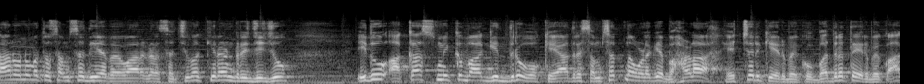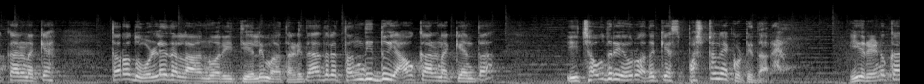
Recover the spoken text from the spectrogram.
ಕಾನೂನು ಮತ್ತು ಸಂಸದೀಯ ವ್ಯವಹಾರಗಳ ಸಚಿವ ಕಿರಣ್ ರಿಜಿಜು, ಇದು ಆಕಸ್ಮಿಕವಾಗಿದ್ದರೂ ಓಕೆ, ಆದರೆ ಸಂಸತ್ನ ಒಳಗೆ ಬಹಳ ಎಚ್ಚರಿಕೆ ಇರಬೇಕು, ಭದ್ರತೆ ಇರಬೇಕು. ಆ ಕಾರಣಕ್ಕೆ ತರೋದು ಒಳ್ಳೆಯದಲ್ಲ ಅನ್ನುವ ರೀತಿಯಲ್ಲಿ ಮಾತಾಡಿದೆ. ಆದರೆ ತಂದಿದ್ದು ಯಾವ ಕಾರಣಕ್ಕೆ ಅಂತ ಈ ಚೌಧರಿಯವರು ಅದಕ್ಕೆ ಸ್ಪಷ್ಟನೆ ಕೊಟ್ಟಿದ್ದಾರೆ. ಈ ರೇಣುಕಾ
